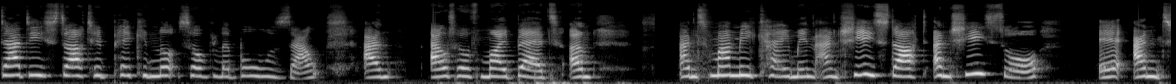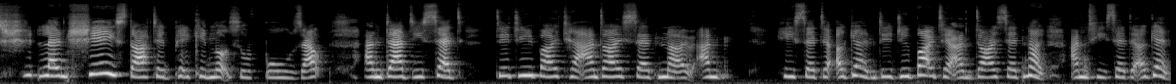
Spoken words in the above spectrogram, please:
Daddy started picking lots of the balls out and out of my bed. Um, and Mummy came in and she started and she saw it and sh- then she started picking lots of balls out and Daddy said, "Did you bite it?" And I said no. And he said it again. Did you bite it? And I said no. And he said it again.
